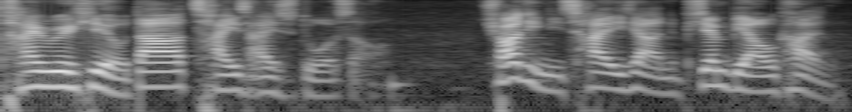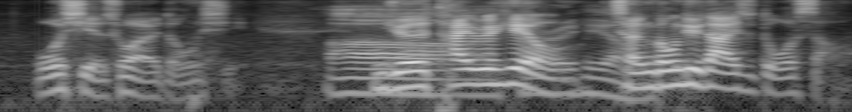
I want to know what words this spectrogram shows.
，Tyreek Hill，大家猜一猜是多少？Charlie，你猜一下，你先不要看我写出来的东西，uh, 你觉得 Tyreek Hill 成功率大概是多少？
